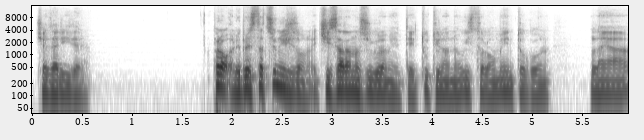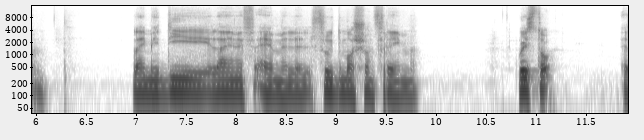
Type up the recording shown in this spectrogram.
c'è da ridere. Però le prestazioni ci sono e ci saranno sicuramente. Tutti l'hanno visto l'aumento con la, l'AMD, l'AMFM, il Fluid Motion Frame. Questo è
